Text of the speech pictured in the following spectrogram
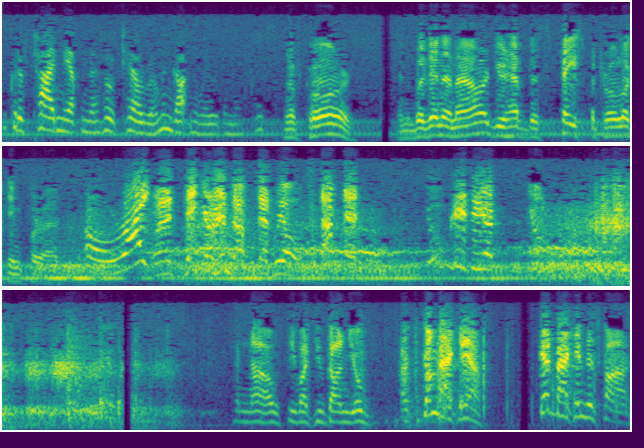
You could have tied me up in the hotel room and gotten away with the necklace. Of course. And within an hour, you'd have the space patrol looking for us. All right. Well, take your hands off that wheel. Stop that. You idiot. You. And now, see what you've done, you. Uh, come back here. Get back in this car.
